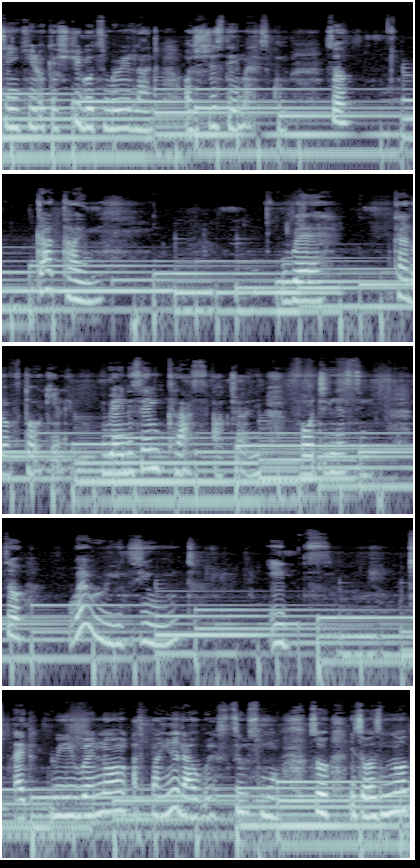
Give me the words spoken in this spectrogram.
thinking, okay, should she go to Maryland or should she stay in my school? So that time we were kind of talking. Like, we were in the same class actually for the lesson. So when we resumed, it like we were not as you know that we are still small so it was not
